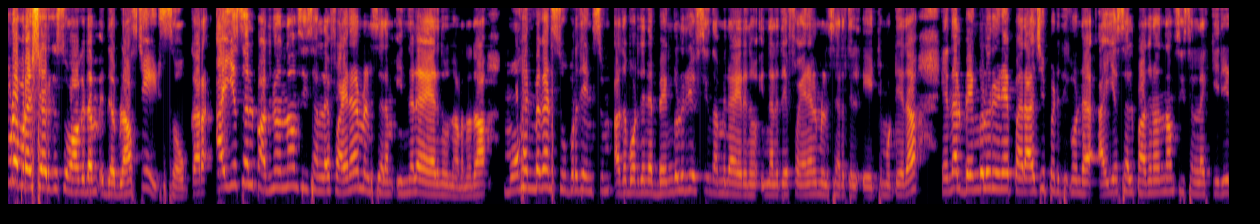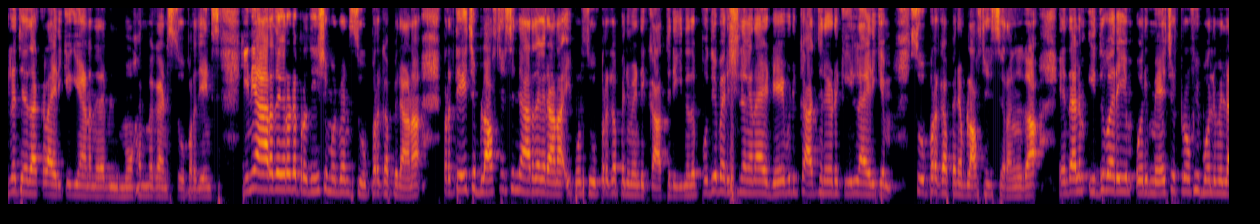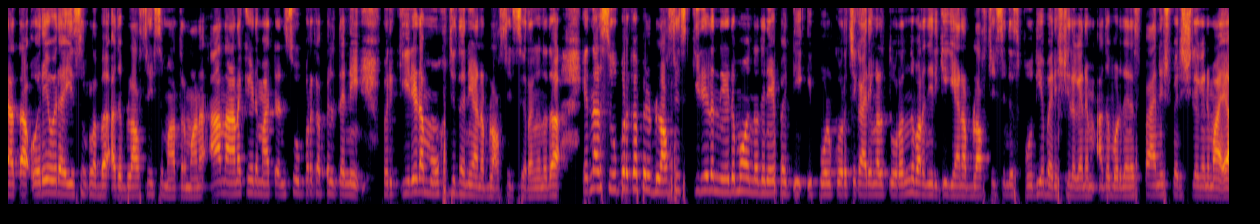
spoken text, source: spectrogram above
പ്രിയപ്പെട്ട പ്രേക്ഷകർക്ക് സ്വാഗതം. ഇത് Blasters soccer I S L പതിനൊന്നാം സീസണിലെ ഫൈനൽ മത്സരം ഇന്നലെയായിരുന്നു നടന്നത്. മോഹൻ ബഗാൻ സൂപ്പർ ജെയിൻസും അതുപോലെ തന്നെ ബംഗളൂരു എഫ് സിയും തമ്മിലായിരുന്നു ഇന്നലത്തെ ഫൈനൽ മത്സരത്തിൽ ഏറ്റുമുട്ടിയത്. എന്നാൽ ബംഗളൂരുവിനെ പരാജയപ്പെടുത്തിക്കൊണ്ട് ഐ എസ് എൽ പതിനൊന്നാം സീസണിലെ കിരീട ജേതാക്കളായിരിക്കുകയാണ് നിലവിൽ മോഹൻ ബഗാൻ സൂപ്പർ ജെയിൻസ്. ഇനി ആരാധകരുടെ പ്രതീക്ഷ മുഴുവൻ സൂപ്പർ കപ്പിലാണ്. പ്രത്യേകിച്ച് ബ്ലാസ്റ്റേഴ്സിന്റെ ആരാധകരാണ് ഇപ്പോൾ സൂപ്പർ കപ്പിന് വേണ്ടി കാത്തിരിക്കുന്നത്. പുതിയ പരിശീലകനായ ഡേവിഡ് കാറ്റലയുടെ കീഴിലായിരിക്കും സൂപ്പർ കപ്പിന് ബ്ലാസ്റ്റേഴ്സ് ഇറങ്ങുക. എന്തായാലും ഇതുവരെയും ഒരു മേജർ ട്രോഫി പോലും ഇല്ലാത്ത ഒരേ ഒരു ഐ എസ് എൽ ക്ലബ്ബ് അത് ബ്ലാസ്റ്റേഴ്സ് മാത്രമാണ്. ആ നാണക്കേട് മാറ്റാൻ സൂപ്പർ കപ്പിൽ തന്നെ ഒരു കിരീടം മോഹിച്ച് തന്നെയാണ് ബ്ലാസ്റ്റേഴ്സ് ഇറങ്ങുന്നത്. എന്നാൽ സൂപ്പർ കപ്പിൽ ബ്ലാസ്റ്റേഴ്സ് കിരീടം നേടുമോ എന്നതിനെ പറ്റി ഇപ്പോൾ കുറച്ച് കാര്യങ്ങൾ തുറന്നു പറഞ്ഞിരിക്കുകയാണ് ബ്ലാസ്റ്റേഴ്സിന്റെ പുതിയ പരിശീലകനും അതുപോലെ തന്നെ സ്പാനിഷ് പരിശീലകനുമായ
